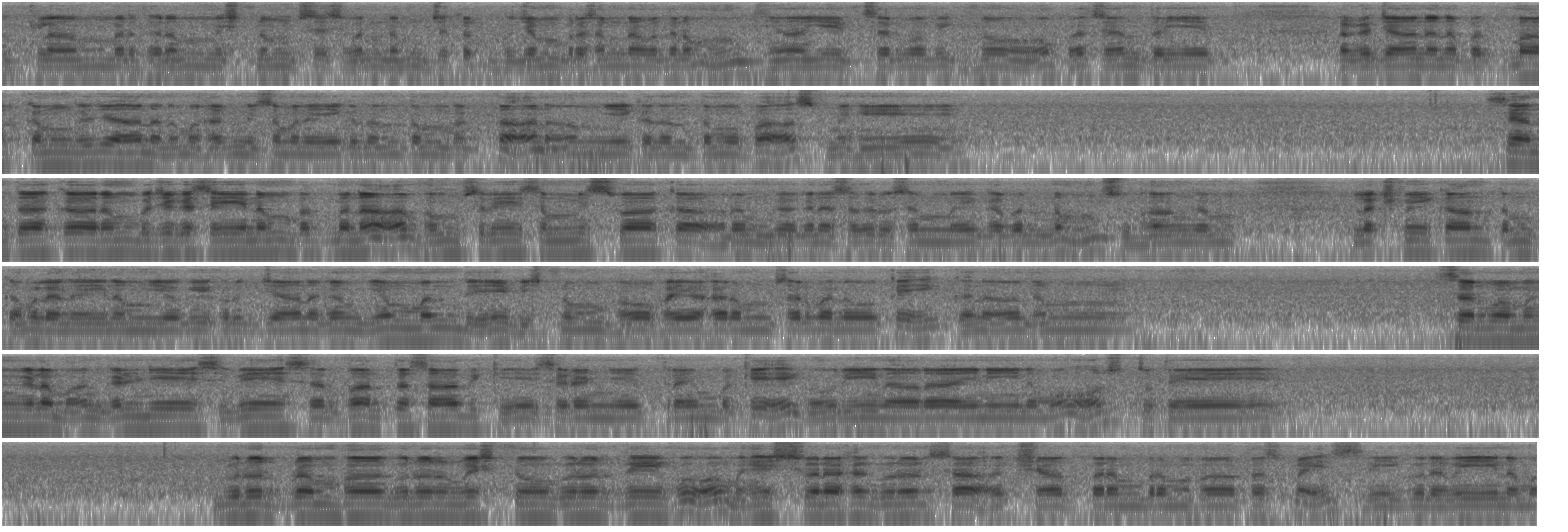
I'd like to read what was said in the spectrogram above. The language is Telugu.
शुक्लाम्बरधरं विष्णुं शशिवर्णं चतुर्भुजं प्रसन्नवदनं ध्यायेत् सर्वविघ्नोपशान्तयेत् अगजाननपद्मार्कं गजाननमहर्निशमनेकदन्तं भक्तानाम् एकदन्तमुपास्महे। शान्ताकारं भुजगसेनं पद्मनाभं श्रेशं विश्वाकारं गगनसदृशं मेघवर्णं शुभाङ्गं लक्ष्मीकान्तं कमलनयनं योगिहृज्जानगं यं वंदे विष्णुं भवभयहरं सर्वलोकैकनाथम्। सर्वमङ्गलमाङ्गल्ये शिवे सर्वार्थसाधिके शरण्ये त्र्यम्बके गौरीनारायणी नमोऽस्तु ते गुरुर्ब्रह्मा गुरुर्विष्णु गुरुर्देवो महेश्वरः गुरुर्साक्षात् परं బ్రహ్మ తస్మై శ్రీ గురవే నమ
